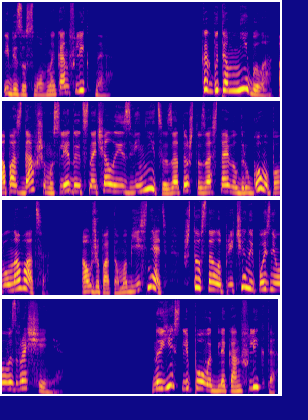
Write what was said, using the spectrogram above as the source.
и, безусловно, конфликтная. Как бы там ни было, опоздавшему следует сначала извиниться за то, что заставил другого поволноваться, а уже потом объяснять, что стало причиной позднего возвращения. Но есть ли повод для конфликта,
